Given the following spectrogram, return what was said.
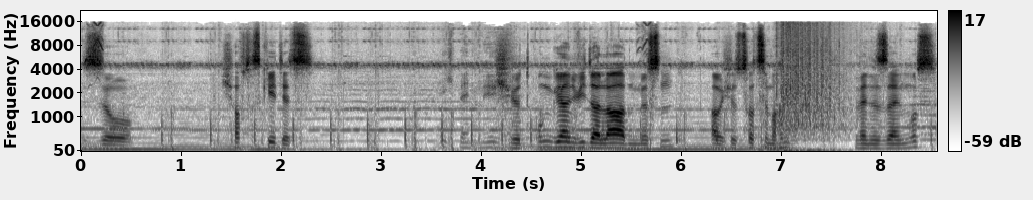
So. Ich hoffe, das geht jetzt. Ich. Ich würde ungern wieder laden müssen, aber ich würde es trotzdem machen, wenn es sein muss.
